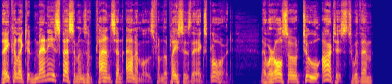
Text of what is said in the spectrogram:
They collected many specimens of plants and animals from the places they explored. There were also two artists with them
